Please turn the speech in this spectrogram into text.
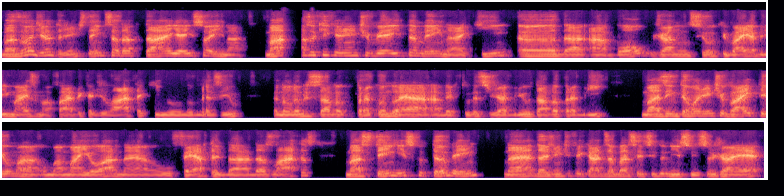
mas não adianta, a gente tem que se adaptar e é isso aí, né? Mas o que, que a gente vê aí também, né? Que uh, da, a Ball já anunciou que vai abrir mais uma fábrica de lata aqui no, no Brasil. Eu não lembro se estava para quando é a abertura, se já abriu, estava para abrir. Mas então a gente vai ter uma, uma maior né, oferta da, das latas, mas tem risco também né, da gente ficar desabastecido nisso. Isso já é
